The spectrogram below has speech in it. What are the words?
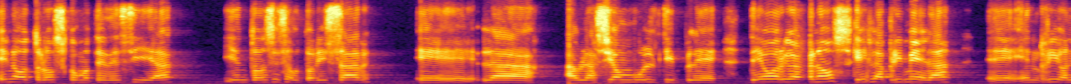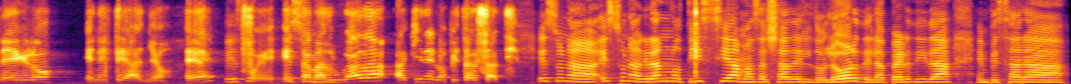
en otros, como te decía, y entonces autorizar eh, la ablación múltiple de órganos, que es la primera eh, en Río Negro en este año. ¿eh? Fue esta madrugada aquí en el Hospital Sati. Es una, es una gran noticia, más allá del dolor, de la pérdida, empezar a,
